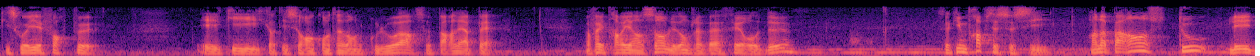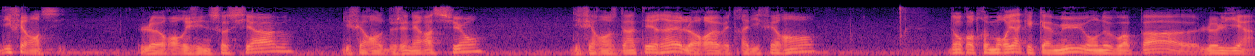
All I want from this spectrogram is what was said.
qui se voyaient fort peu, et qui, quand ils se rencontraient dans le couloir, se parlaient à peine. Enfin, ils travaillaient ensemble, et donc j'avais affaire aux deux. Ce qui me frappe, c'est ceci. En apparence, tous les différencient. Leur origine sociale, différence de génération, différence d'intérêt, leur œuvre est très différente. Donc entre Mauriac et Camus, on ne voit pas euh, le lien.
